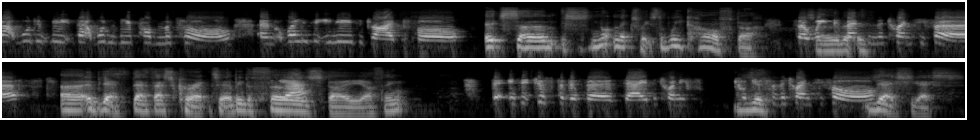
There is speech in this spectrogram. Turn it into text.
that wouldn't be that wouldn't be a problem at all. Um, when is it you need the driver for? It's um, it's not next week. It's the week after. So, So week that- commencing the twenty first. Uh, yes, that, that's correct. It'll be the Yeah. Thursday, I think. Is it just for the Thursday, the twenty? Just for the twenty fourth. Yes, yes,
